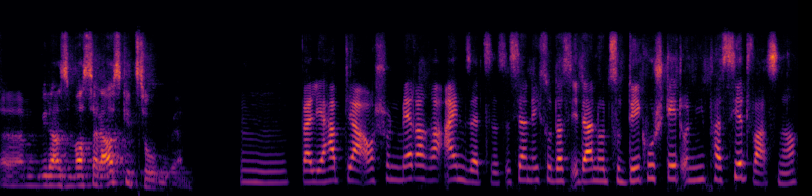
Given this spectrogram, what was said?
ähm, wieder aus dem Wasser rausgezogen werden. Mhm. Weil ihr habt ja auch schon mehrere Einsätze. Es ist ja nicht so, dass ihr da nur zu Deko steht und nie passiert was, ne?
